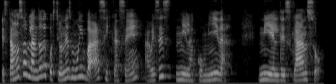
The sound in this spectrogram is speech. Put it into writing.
estamos hablando de cuestiones muy básicas, ¿eh? A veces ni la comida, ni el descanso,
